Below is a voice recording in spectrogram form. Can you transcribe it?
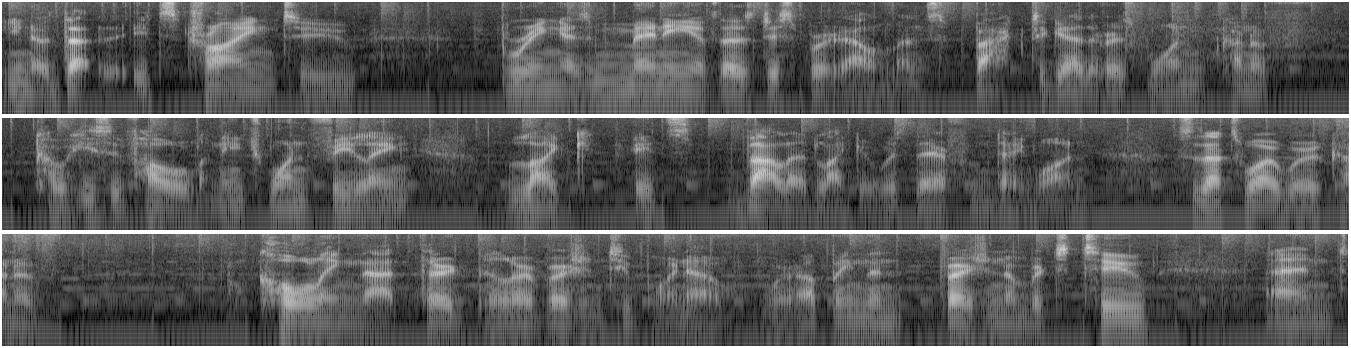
You know, that it's trying to bring as many of those disparate elements back together as one kind of cohesive whole and each one feeling like it's valid, like it was there from day one. So that's why we're kind of calling that third pillar version 2.0. We're upping the version number to two and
